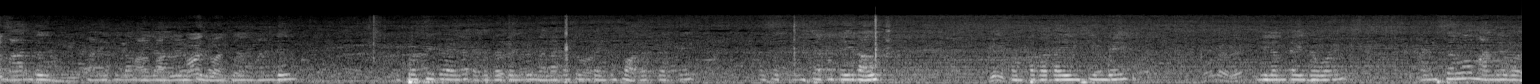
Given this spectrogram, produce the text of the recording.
मानदेव तुला महिला मान देऊ उपस्थित राहिला त्याच्याबद्दल मी मनापासून त्यांचं स्वागत करते. तसंच विशाखाताई राऊत संपदाताई शिंदे निलमताई जवळ आणि सर्व मान्यवर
